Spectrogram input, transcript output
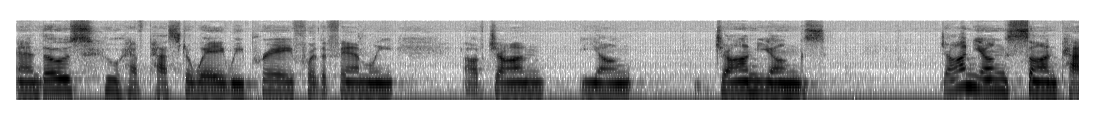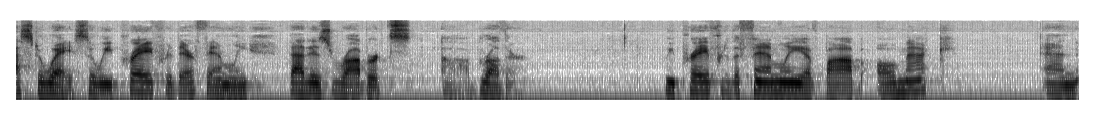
And those who have passed away, we pray for the family of John Young, John Young's John Young's son passed away, so we pray for their family. That is Robert's uh, brother. We pray for the family of Bob Omak and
